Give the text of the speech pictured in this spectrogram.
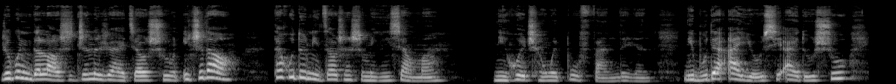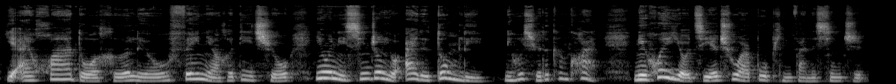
如果你的老师真的热爱教书，你知道他会对你造成什么影响吗？你会成为不凡的人。你不但爱游戏、爱读书，也爱花朵、河流、飞鸟和地球，因为你心中有爱的动力。你会学得更快，你会有杰出而不平凡的心智。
